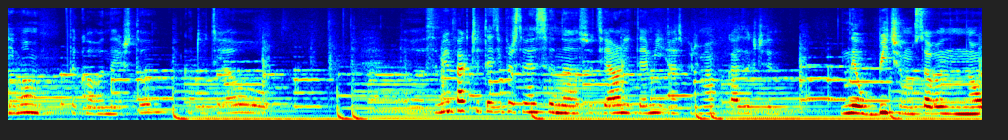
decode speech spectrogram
имам такова нещо. Като цяло, самия факт, че тези представения са на социални теми, аз преди малко казах, че не обичам особено много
